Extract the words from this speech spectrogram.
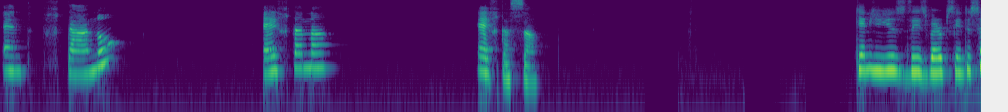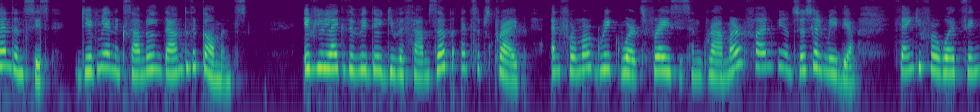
And φτάνω, έφτανα, έφτασα. Can you use these verbs into sentences? Give me an example down to the comments. If you like the video, give a thumbs up and subscribe. And for more Greek words, phrases and grammar, find me on social media. Thank you for watching.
